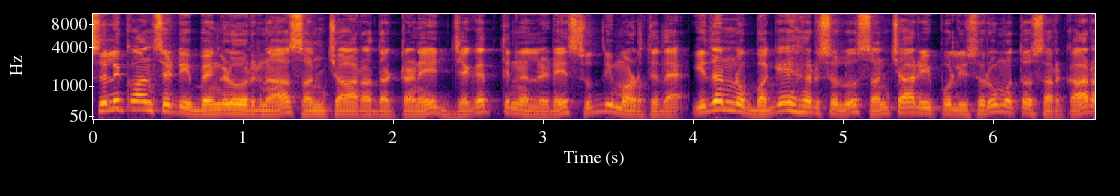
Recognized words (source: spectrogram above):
ಸಿಲಿಕಾನ್ ಸಿಟಿ ಬೆಂಗಳೂರಿನ ಸಂಚಾರ ದಟ್ಟಣೆ ಜಗತ್ತಿನೆಲ್ಲೆಡೆ ಸುದ್ದಿ ಮಾಡುತ್ತಿದೆ. ಇದನ್ನು ಬಗೆಹರಿಸಲು ಸಂಚಾರಿ ಪೊಲೀಸರು ಮತ್ತು ಸರ್ಕಾರ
